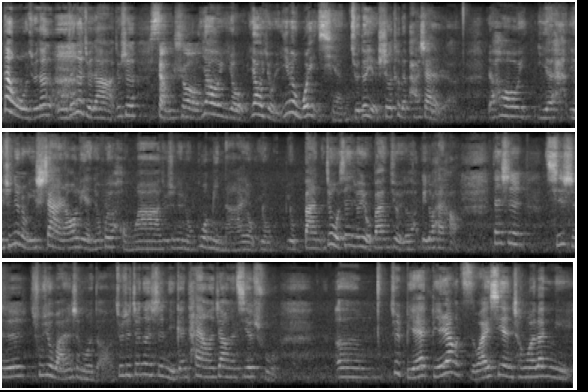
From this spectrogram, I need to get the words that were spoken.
但我觉得，我真的觉得啊，就是享受要有要有，因为我以前觉得也是个特别怕晒的人，然后也也是那种一晒，然后脸就会红啊，就是那种过敏啊，有有有斑。就我现在觉得有斑就也都也都还好，但是其实出去玩什么的，就是真的是你跟太阳这样的接触，嗯，就别别让紫外线成为了你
